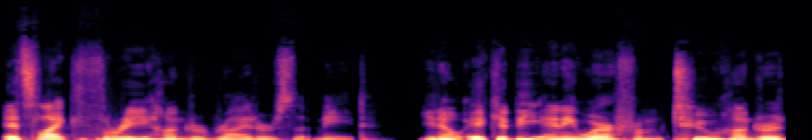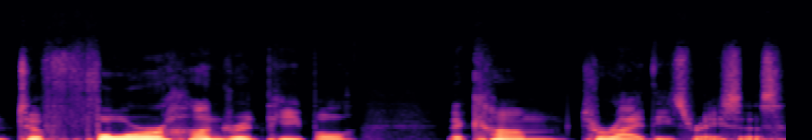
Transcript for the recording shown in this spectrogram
it's like 300 riders that meet. You know it could be anywhere from 200 to 400 people that come to ride these races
